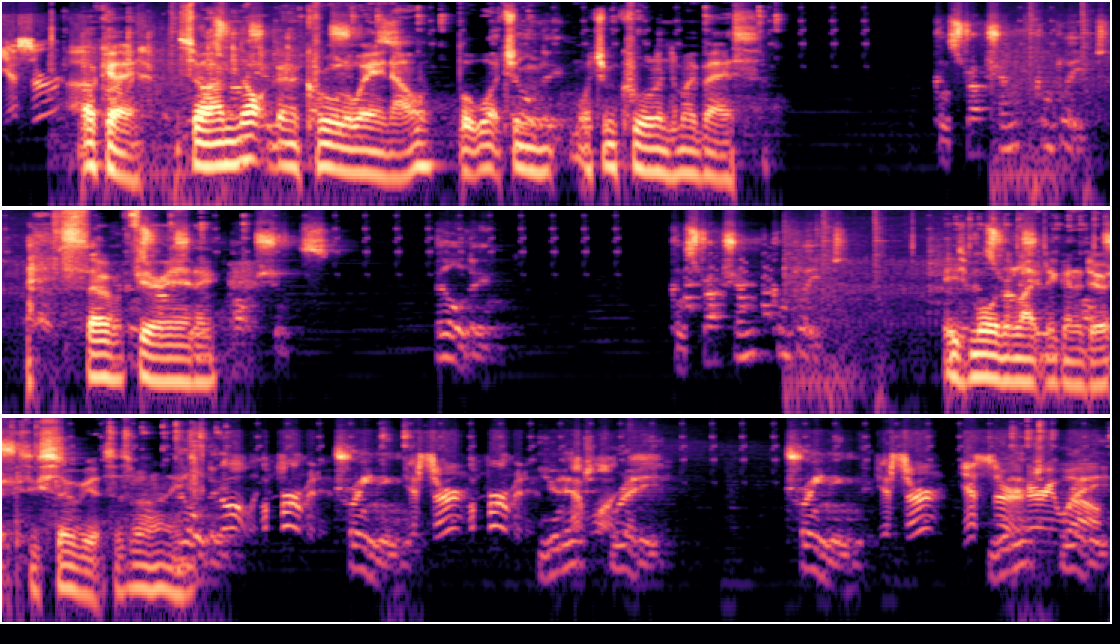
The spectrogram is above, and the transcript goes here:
Yes, sir. Uh, okay, so I'm not going to crawl away now, but watch him, watch him crawl into my base. Construction complete. It's so infuriating. Options. Building. Construction complete. He's more than likely going to do it because he's Soviets as well, isn't he? Building. Affirmative. Training. Yes, sir. Affirmative. Unit ready. Training. Yes, sir. Yes, sir. Unit Very well. ready.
